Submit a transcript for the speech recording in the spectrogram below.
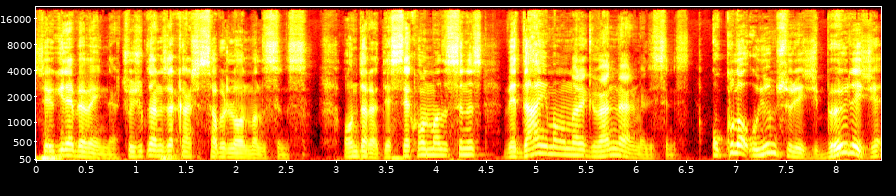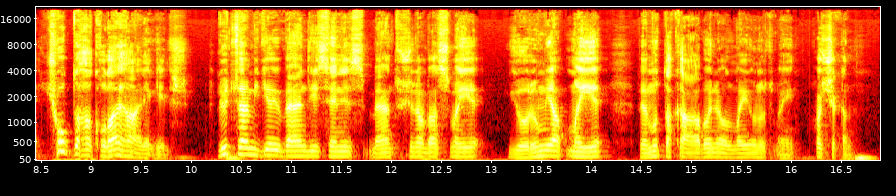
Sevgili ebeveynler, çocuklarınıza karşı sabırlı olmalısınız. Onlara destek olmalısınız ve daima onlara güven vermelisiniz. Okula uyum süreci böylece çok daha kolay hale gelir. Lütfen videoyu beğendiyseniz beğen tuşuna basmayı, yorum yapmayı ve mutlaka abone olmayı unutmayın. Hoşçakalın.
